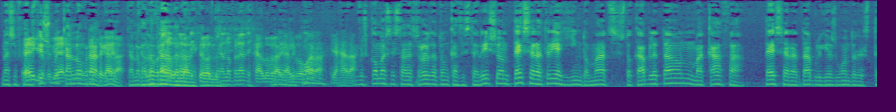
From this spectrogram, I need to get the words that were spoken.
Να σε Έγινε, ευχαριστήσουμε. παιδιά, Καλό έγινε. βράδυ. Να είστε ε. καλά. Καλό Καλό βράδυ. βράδυ. βράδυ σε όλους. Καλό βράδυ. Καλό βράδυ, Ωραία, καλή λοιπόν, εβδομάδα. Γεια χαρά. Βρισκόμαστε στα δευτερόλεπτα των καθυστερήσεων. 4-3 έχει γίνει το μάτς στο Campbelltown. Μακάθα 4 WS Wanderers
